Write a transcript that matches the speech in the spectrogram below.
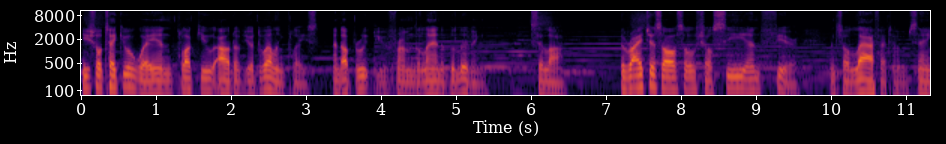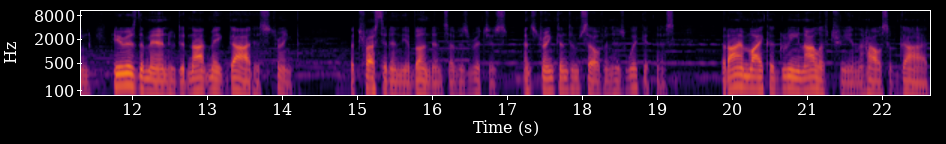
He shall take you away and pluck you out of your dwelling place, and uproot you from the land of the living. Selah. The righteous also shall see and fear, and shall laugh at him, saying, Here is the man who did not make God his strength, but trusted in the abundance of his riches, and strengthened himself in his wickedness. But I am like a green olive tree in the house of God.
